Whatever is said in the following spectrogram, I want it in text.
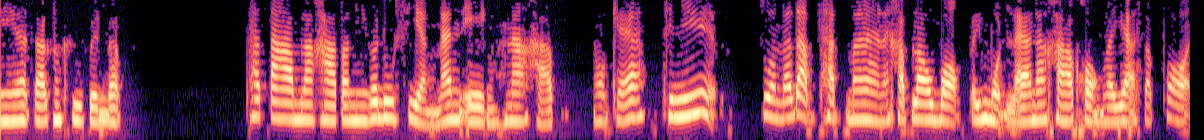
นี้นะจ๊ะก็คือเป็นแบบ ถ้าตามราคาตอนนี้ก็ดูเสี่ยงนั่นเองนะครับโอเค ทีนี้ ส่วนระดับถัดมานะครับ เราบอกไปหมดแล้วนะคะของระยะซัพพอร์ต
